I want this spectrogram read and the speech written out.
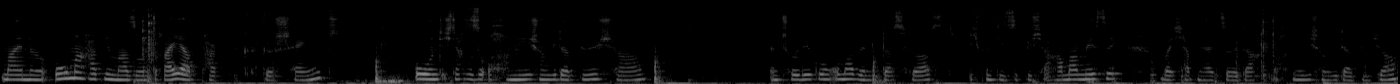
Meine Oma hat mir mal so ein Dreierpack geschenkt. Und ich dachte so, oh nee, schon wieder Bücher. Entschuldigung, Oma, wenn du das hörst. Ich finde diese Bücher hammermäßig, aber ich habe mir halt so gedacht, ach nie schon wieder Bücher.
